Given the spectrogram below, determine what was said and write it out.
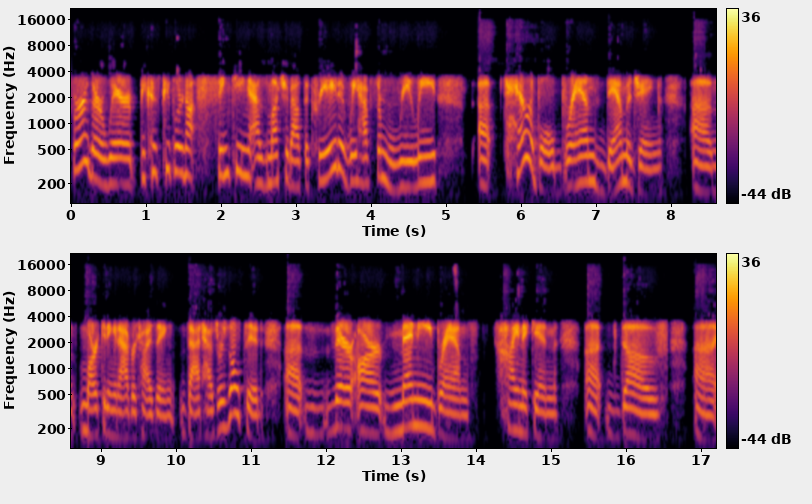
further where because people are not thinking as much about the creative we have some really uh, terrible brand damaging um, marketing and advertising that has resulted. Uh, there are many brands Heineken, uh, Dove, uh,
